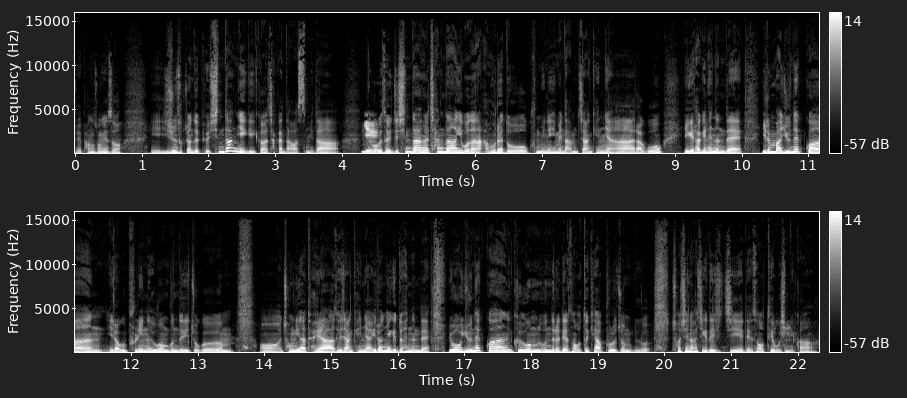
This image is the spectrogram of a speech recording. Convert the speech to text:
저희 방송에서 이 이준석 전 대표 신당 얘기가 잠깐 나왔습니다. 예. 거기서 이제 신당을 창당하기보다는 아무래도 국민의힘에 남지 않겠냐라고 얘기를 하긴 했는데 이른바 윤핵관이라고 불리는 의원분들이 조금 어, 정리가 돼야 되지 않겠냐 이런 얘기도 했는데 요 윤핵관 그 의원분들에 대해서는 어떻게 앞으로 좀 처신을 하시게 되실지에 대해서 어떻게 보십니까?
